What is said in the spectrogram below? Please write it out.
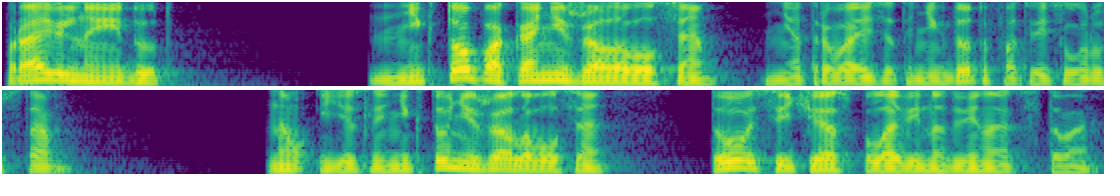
«Правильно идут». «Никто пока не жаловался», — не отрываясь от анекдотов, ответил Рустам. «Ну, если никто не жаловался, то сейчас половина двенадцатого.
